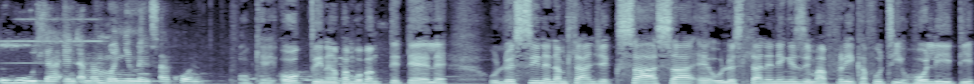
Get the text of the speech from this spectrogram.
ukudla and ama monuments akhona. Okay okugcina ngaphambi koba ngidedele ulwesine namhlanje kusasa eh, ulwesihlanu eningizimu Afrika futhi iholiday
